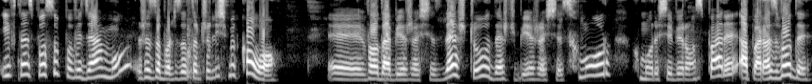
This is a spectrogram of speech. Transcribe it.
I w ten sposób powiedziałam mu, że zobacz, zatoczyliśmy koło. E, Woda bierze się z deszczu, deszcz bierze się z chmur, chmury się biorą z pary, a para z wody.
